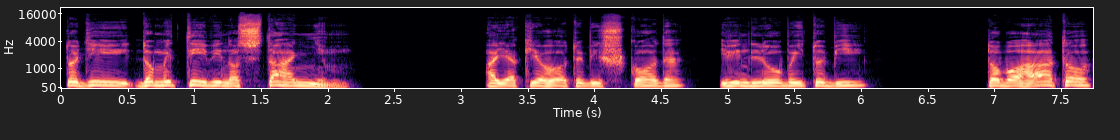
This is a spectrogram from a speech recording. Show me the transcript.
тоді до мети він останнім. А як його тобі шкода, і він любий тобі, то багато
